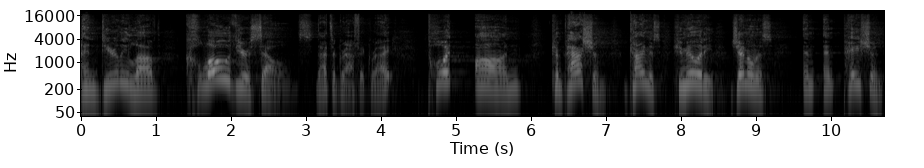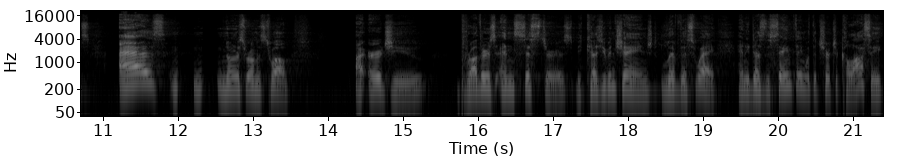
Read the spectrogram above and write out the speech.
and dearly loved, clothe yourselves. That's a graphic, right? Put on compassion, kindness, humility, gentleness, and, and patience. As, notice Romans 12, I urge you, brothers and sisters, because you've been changed, live this way. And he does the same thing with the church of Colossae.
